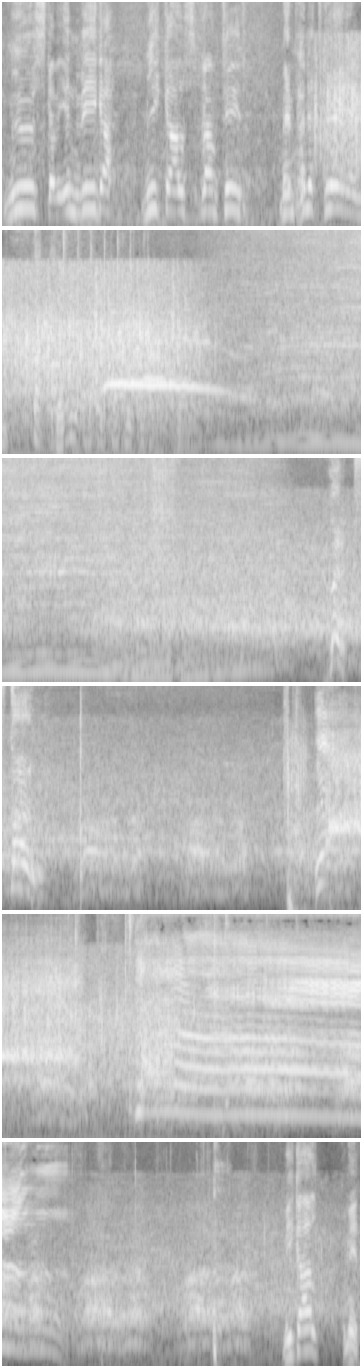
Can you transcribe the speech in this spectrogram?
nu ska vi inviga Mikaels framtid med en penetrering! Verkställ! Mikael, kom hit.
